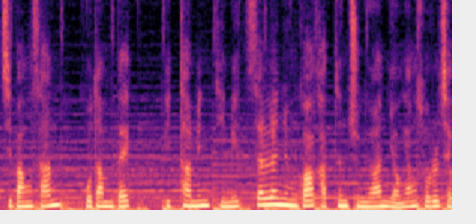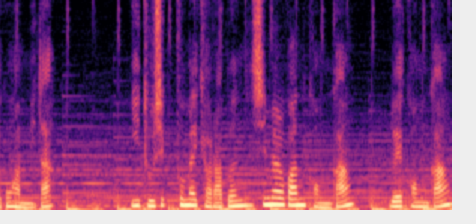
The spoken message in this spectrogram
지방산, 고단백, 비타민 D 및 셀레늄과 같은 중요한 영양소를 제공합니다. 이 두 식품의 결합은 심혈관 건강, 뇌 건강,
